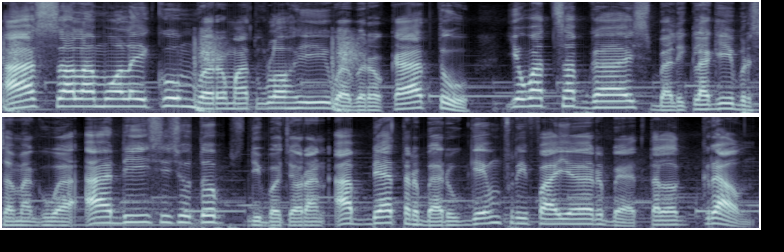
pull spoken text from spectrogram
Assalamualaikum warahmatullahi wabarakatuh. Yo what's up guys? Balik lagi bersama gua Adi Sisutup Di bocoran update terbaru game Free Fire Battleground.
